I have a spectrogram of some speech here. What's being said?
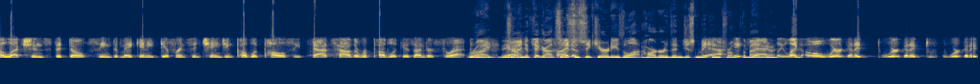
elections that don't seem to make any difference in changing public policy. That's how the republic is under threat. Right. Yeah. Trying to figure out Social of, Security is a lot harder than just making yeah, Trump exactly. the bad guy. Like, oh, we're going to we're going to we're going to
